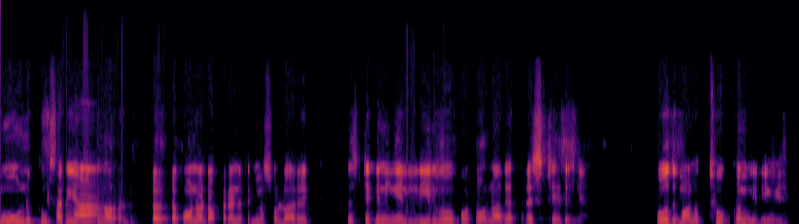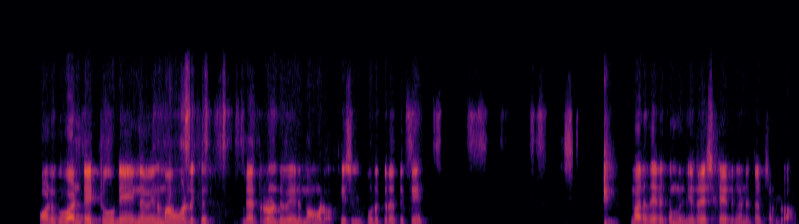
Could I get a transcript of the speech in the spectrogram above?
மூணுக்கும் சரியான ஒரு டாக்டர்கிட்ட போன டாக்டர் என்ன தெரியுமா சொல்லுவாரு? ரெஸ்ட்டுக்கு நீங்க லீவ் போட்டு ஒன்னாவது ரெஸ்ட் எடுங்க. போதுமான தூக்கம் எடுங்க அவங்களுக்கு ஒன் டே டூ டே என்ன வேணுமா அவங்களுக்கு லெட்டர் ஒன்று வேணுமா அவங்களோட ஆஃபீஸுக்கு கொடுக்கறதுக்கு மருந்து எடுக்க முடிஞ்சு ரெஸ்ட் எடுங்கன்னு தான் சொல்லுவாங்க.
